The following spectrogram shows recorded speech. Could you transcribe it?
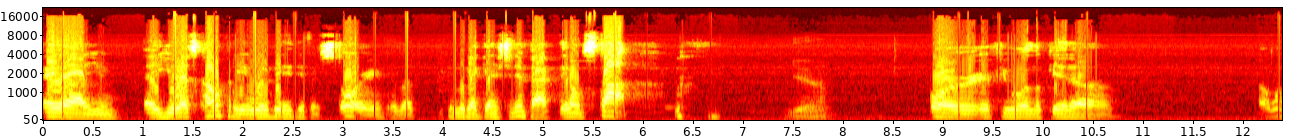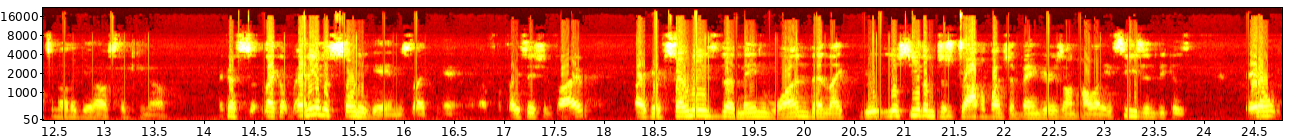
a uh, a U.S. company, it would be a different story. Like you look at Genshin Impact; they don't stop Yeah. or if you will look at uh, uh, what's another game I was thinking of? Like a like any of the Sony games, like eh, for PlayStation Five. Like if Sony's the main one, then like you you'll see them just drop a bunch of bangers on holiday season because they don't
